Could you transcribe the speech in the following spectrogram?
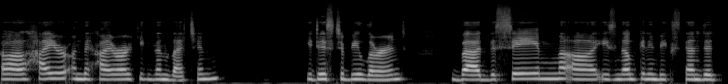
uh, higher on the hierarchy than Latin. It is to be learned, but the same uh, is not going to be extended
